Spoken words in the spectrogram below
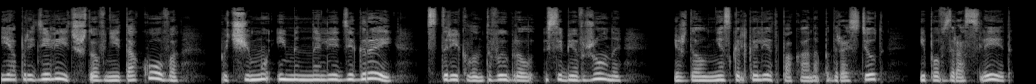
и определить, что в ней такого, почему именно леди Грей Стрикланд выбрал себе в жены и ждал несколько лет, пока она подрастет и повзрослеет,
